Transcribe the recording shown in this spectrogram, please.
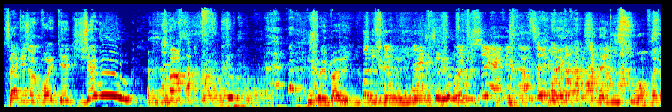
C'est la question que vous est chez vous Je connais pas Nagui. Je connais Nagui. C'est en fait, C'est Naguissou en fait.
